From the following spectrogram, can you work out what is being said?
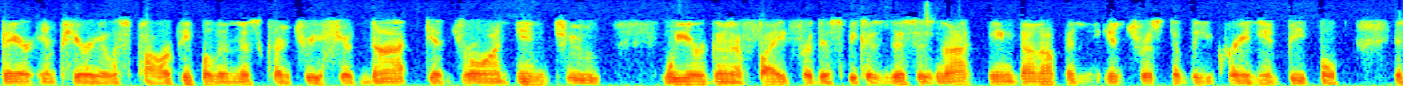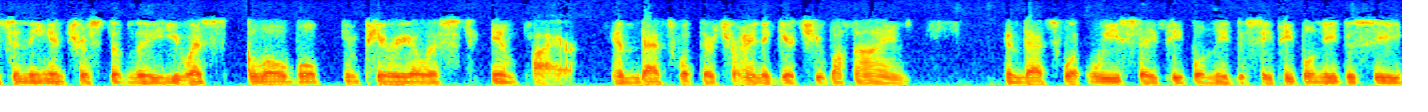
their imperialist power. People in this country should not get drawn into we are going to fight for this because this is not being done up in the interest of the Ukrainian people. It's in the interest of the U.S. global imperialist empire. And that's what they're trying to get you behind. And that's what we say people need to see. People need to see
